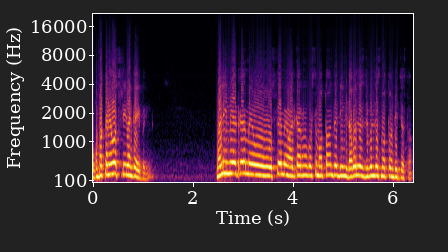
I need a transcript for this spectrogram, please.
ఒక పక్కనేమో శ్రీలంక అయిపోయింది. మళ్ళీ ఇమీడియట్గా మేము వస్తే మేము అధికారంలోకి వస్తే మొత్తం అంతా దీనికి డబల్ చేసి డబుల్ చేసి మొత్తం అంతా ఇచ్చేస్తాం.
